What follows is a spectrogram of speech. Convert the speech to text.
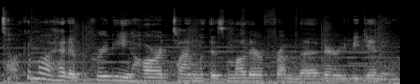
Takuma had a pretty hard time with his mother from the very beginning.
